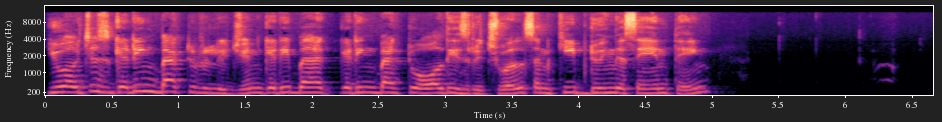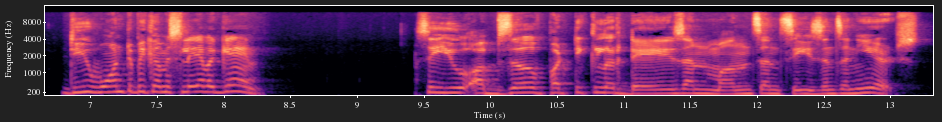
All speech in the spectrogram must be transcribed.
you are just getting back to religion, getting back, getting back to all these rituals and keep doing the same thing. Do you want to become a slave again? See, you observe particular days and months and seasons and years.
